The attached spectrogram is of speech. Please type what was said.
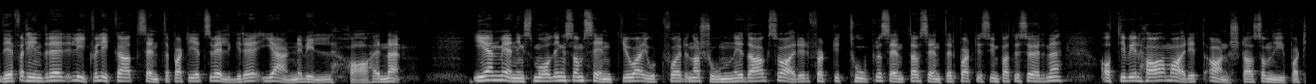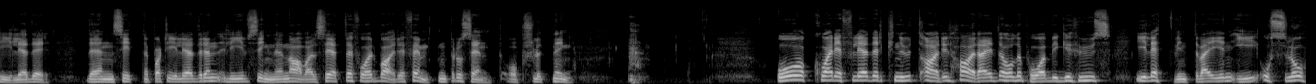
Det forhindrer likevel ikke at Senterpartiets velgere gjerne vil ha henne. I en meningsmåling som Sentio har gjort for Nasjonen i dag, svarer 42% av Senterpartisympatisørene at de vil ha Marit Arnstad som ny partileder. Den sittende partilederen Liv Signe Navarsete får bare 15% oppslutning. Og KrF-leder Knut Arild Hareide holder på å bygge hus i Lettvinteveien i Oslo.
